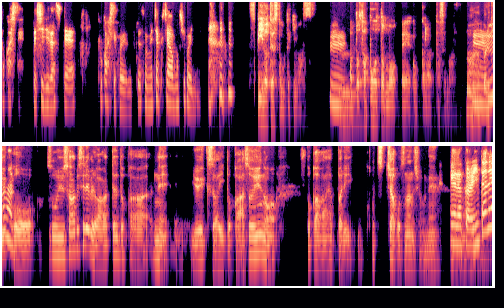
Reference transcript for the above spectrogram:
溶かしてって指示出して、溶かしてくれるって、それめちゃくちゃ面白いね。スピードテストもできます。うん。あと、サポートも、えーここから出せます。まあ、やっぱり結構、そういうサービスレベルが上がってるとか、ね、UX がいいとか、そういうのとかがやっぱりコツっちゃコツなんでしょうね。いや、だからインターネッ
